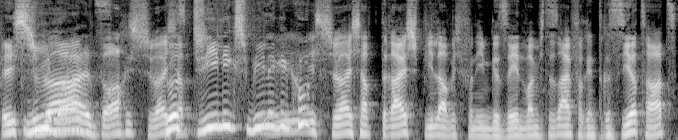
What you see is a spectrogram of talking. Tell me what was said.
ich schwör, doch, ich schwör, du ich hast G-League-Spiele geguckt? Ich schwör, ich habe drei Spiele habe ich von ihm gesehen, weil mich das einfach interessiert hat.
